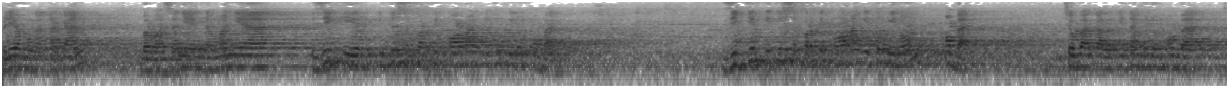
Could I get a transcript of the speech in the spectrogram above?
Beliau mengatakan bahwasanya yang namanya zikir itu seperti orang itu minum obat. Zikir itu seperti orang itu minum obat. Coba kalau kita minum obat,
